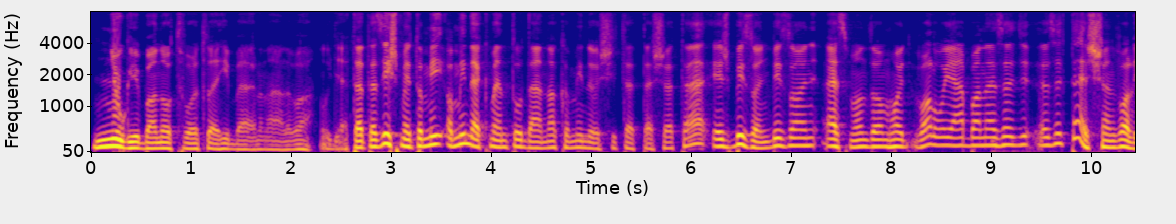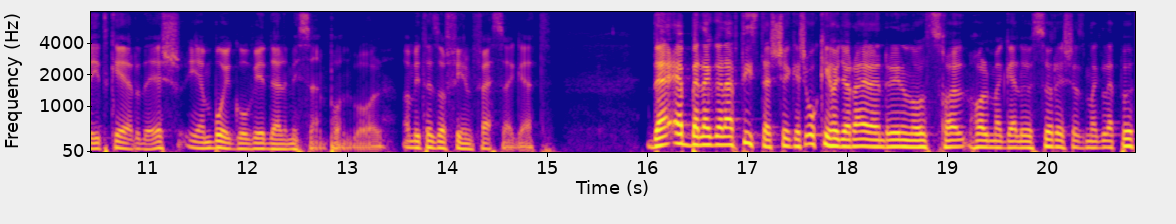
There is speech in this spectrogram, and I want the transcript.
nyugiban ott volt lehibernálva, ugye? Tehát ez ismét a, mi, a minek ment odának a minősített esete, és bizony-bizony ezt mondom, hogy valójában ez egy, ez egy teljesen valid kérdés ilyen bolygóvédelmi szempontból, amit ez a film feszeget. De ebbe legalább tisztességes. Oké, okay, hogy a Ryan Reynolds hal, hal meg először, és ez meglepő,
